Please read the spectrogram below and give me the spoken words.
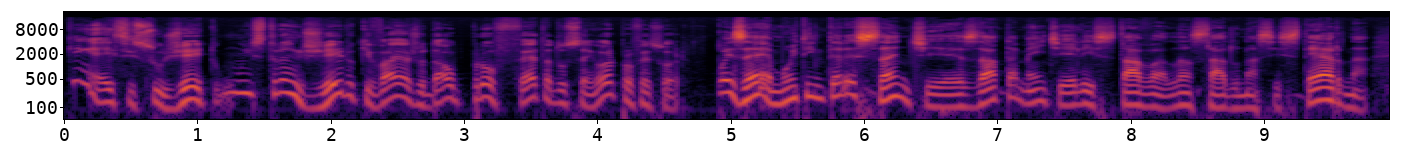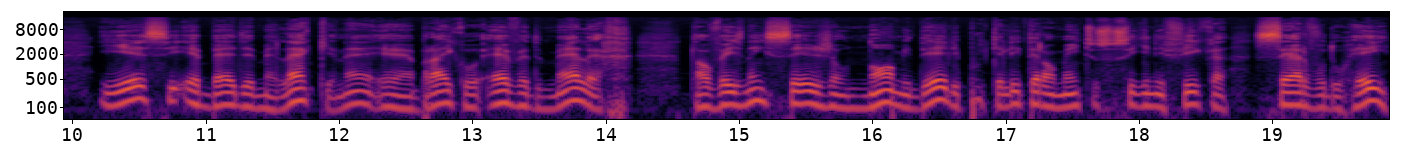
Quem é esse sujeito? Um estrangeiro que vai ajudar o profeta do Senhor, professor? Pois é, muito interessante. Exatamente, ele estava lançado na cisterna e esse Ebed-Melech, né, em hebraico Eved-Melech, talvez nem seja o nome dele, porque literalmente isso significa servo do rei.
